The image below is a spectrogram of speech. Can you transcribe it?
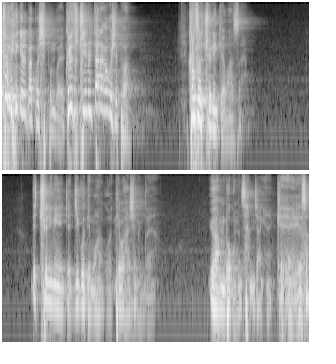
좀 해결받고 싶은 거예요. 그래서 주님을 따라가고 싶어. 그래서 주님께 왔어요. 근데 주님이 이제 니고데모하고 대화하시는 거예요. 요한복음 3장에 계속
